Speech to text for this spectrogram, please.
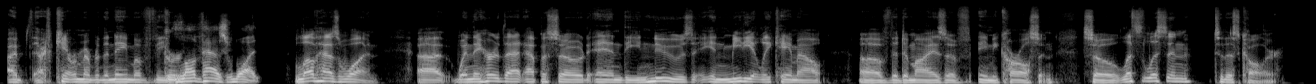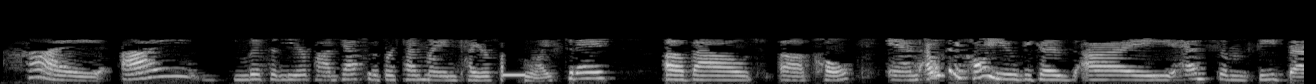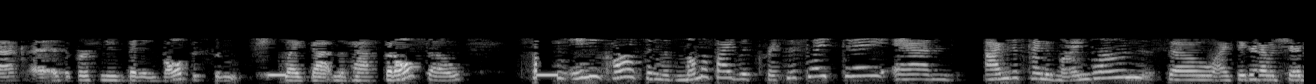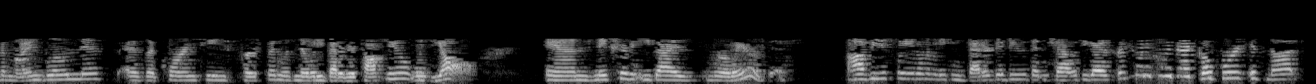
I, I can't remember the name of the. Love has won. Love has won. Uh, when they heard that episode and the news immediately came out of the demise of Amy Carlson. So let's listen to this caller. Hi, I listened to your podcast for the first time in my entire fucking life today about uh, cults, and I was going to call you because I had some feedback uh, as a person who's been involved with some like that in the past, but also Amy Carlson was mummified with Christmas lights today, and I'm just kind of mind blown. So I figured I would share the mind blownness as a quarantined person with nobody better to talk to with y'all, and make sure that you guys were aware of this. Obviously, I don't have anything better to do than chat with you guys. But if you want to call me back, go for it. If not,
